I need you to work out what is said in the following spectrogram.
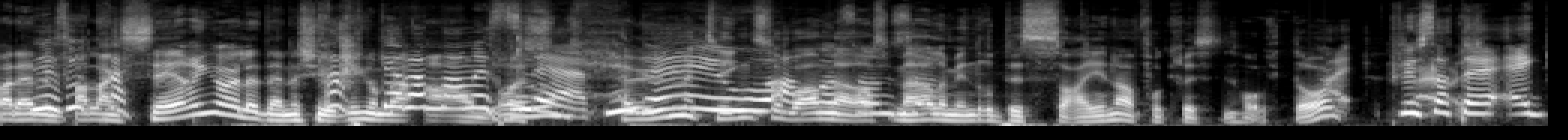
var det den balanseringa eller denne skytinga med Det var en haug er med ting jo som var akkurat mer, sånn mer eller mindre designa for Kristin Holte òg. Pluss at jeg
